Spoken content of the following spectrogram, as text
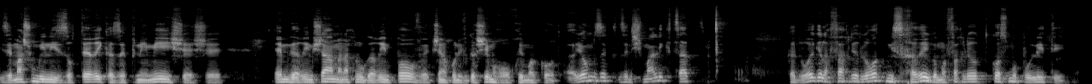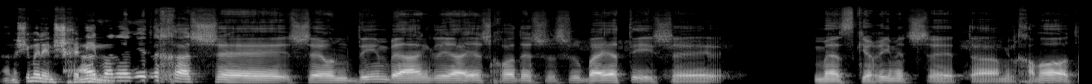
זה משהו מין איזוטרי כזה פנימי, ש, שהם גרים שם, אנחנו גרים פה, וכשאנחנו נפגשים אנחנו הולכים מכות. היום זה, זה נשמע לי קצת, כדורגל הפך להיות לא רק מסחרי, הוא גם הפך להיות קוסמופוליטי. האנשים האלה הם שכנים. אז אני אגיד לך ש... שעומדים באנגליה, יש חודש שהוא בעייתי, שמאזכרים את, את המלחמות,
